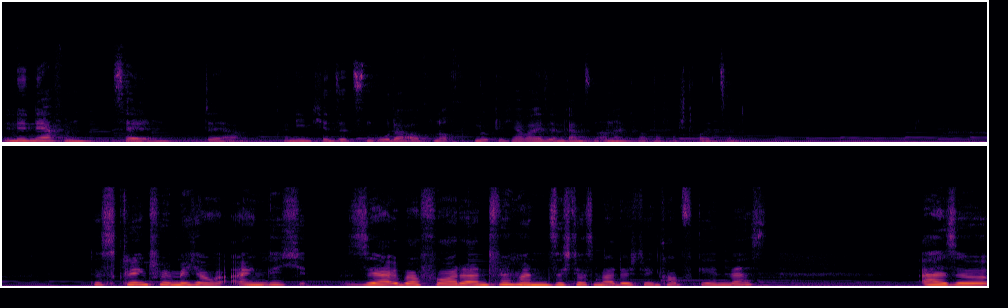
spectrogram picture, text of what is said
in den Nervenzellen der Kaninchen sitzen oder auch noch möglicherweise im ganzen anderen Körper verstreut sind. Das klingt für mich auch eigentlich sehr überfordernd, wenn man sich das mal durch den Kopf gehen lässt. Also,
